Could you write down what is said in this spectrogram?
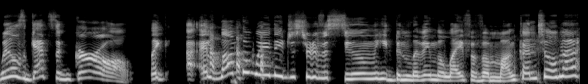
Wills gets a girl. I love the way they just sort of assume he'd been living the life of a monk until then.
